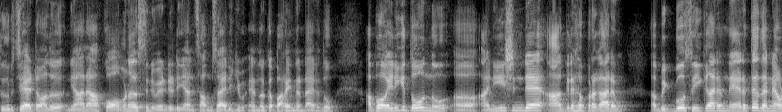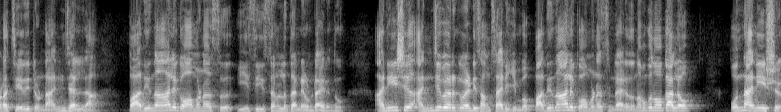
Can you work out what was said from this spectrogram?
തീർച്ചയായിട്ടും അത് ഞാൻ ആ കോമണേഴ്സിന് വേണ്ടിയിട്ട് ഞാൻ സംസാരിക്കും എന്നൊക്കെ പറയുന്നുണ്ടായിരുന്നു. അപ്പോൾ എനിക്ക് തോന്നുന്നു അനീഷിന്റെ ആഗ്രഹപ്രകാരം ബിഗ് ബോസ് ഈ കാര്യം നേരത്തെ തന്നെ അവിടെ ചെയ്തിട്ടുണ്ട്. അഞ്ചല്ല പതിനാല് കോമണേഴ്സ് ഈ സീസണിൽ തന്നെ ഉണ്ടായിരുന്നു. അനീഷ് അഞ്ച് പേർക്ക് വേണ്ടി സംസാരിക്കുമ്പോൾ പതിനാല് കോമണേഴ്സ് ഉണ്ടായിരുന്നു. നമുക്ക് നോക്കാമല്ലോ ഒന്ന് അനീഷ്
